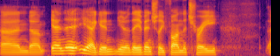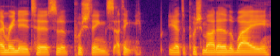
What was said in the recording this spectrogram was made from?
And um, yeah, and, uh, yeah, again, you know, they eventually find the tree. Amri needed to sort of push things. I think he- he had to push Mud out of the way.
